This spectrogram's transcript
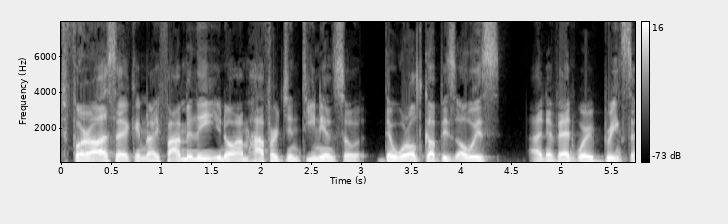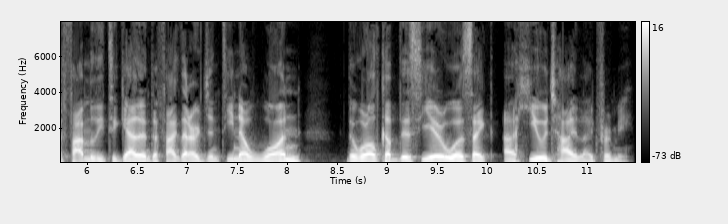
for us, like in my family, you know, I'm half Argentinian. So the World Cup is always an event where it brings the family together. And the fact that Argentina won the World Cup this year was like a huge highlight for me.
